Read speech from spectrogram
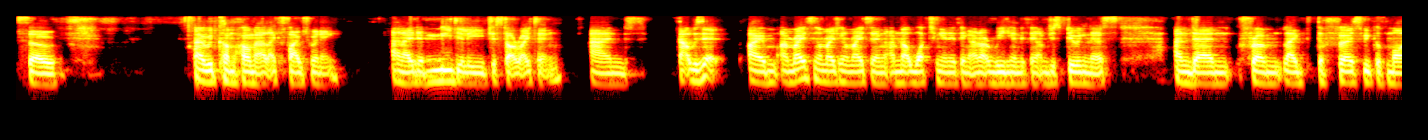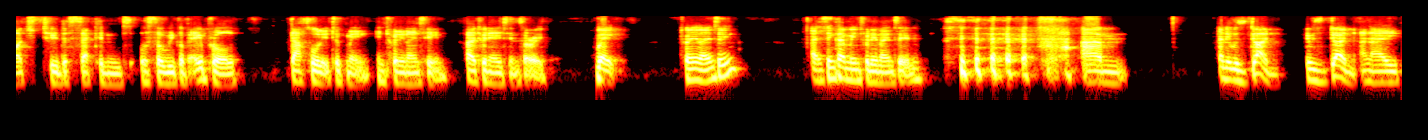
So I would come home at like 5:20, and I'd immediately just start writing, and that was it. I'm I'm writing, I'm writing, I'm writing. I'm not watching anything. I'm not reading anything. I'm just doing this. And then from like the first week of March to the second or so week of April, that's all it took me in 2019. Uh, 2018, sorry. Wait, 2019? I think I mean 2019. um, and it was done. It was done. And I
